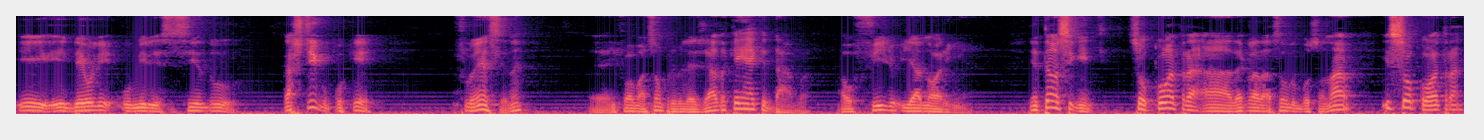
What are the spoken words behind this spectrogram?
e, e deu-lhe o merecido castigo, porque influência, né? É, informação privilegiada, quem é que dava? Ao filho e à norinha. Então é o seguinte: sou contra a declaração do Bolsonaro e sou contra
